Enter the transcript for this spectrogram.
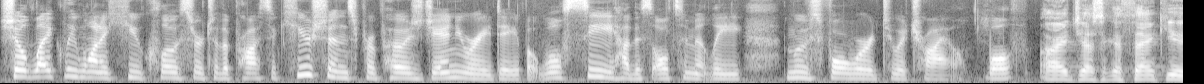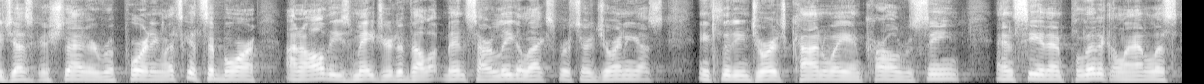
she'll likely want to hew closer to the prosecution's proposed January date, but we'll see how this ultimately moves forward to a trial. Wolf? All right, Jessica, thank you. Jessica Schneider reporting. Let's get some more on all these major developments. Our legal experts are joining us, including George Conway and Karl Racine, and CNN political analyst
